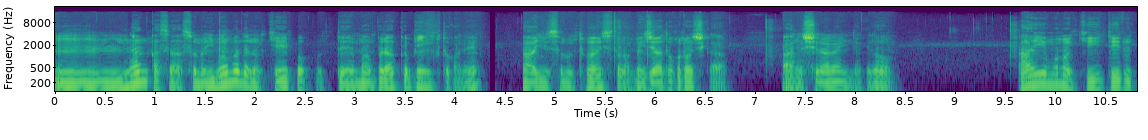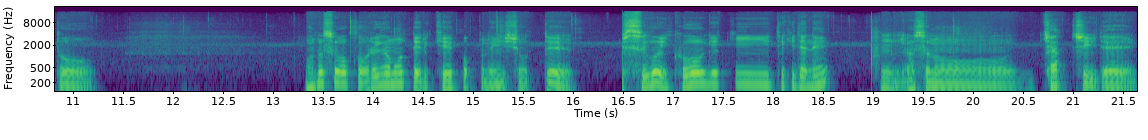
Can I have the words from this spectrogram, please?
うーん、なんかさ、その今までの K-POP って、まあ、ブラックピンクとかね、ああいうその TWICE とかメジャーどころしか、あの、知らないんだけど、ああいうものを聞いていると、ものすごく俺が持っている K-POP の印象って、すごい攻撃的でね、うん、その、キャッチーで、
